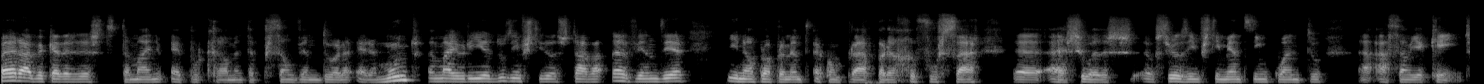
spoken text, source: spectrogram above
para haver quedas deste tamanho é porque realmente a pressão vendedora era muito, a maioria dos investidores estava a vender e não propriamente a comprar para reforçar uh, as suas, os seus investimentos enquanto a ação ia caindo,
